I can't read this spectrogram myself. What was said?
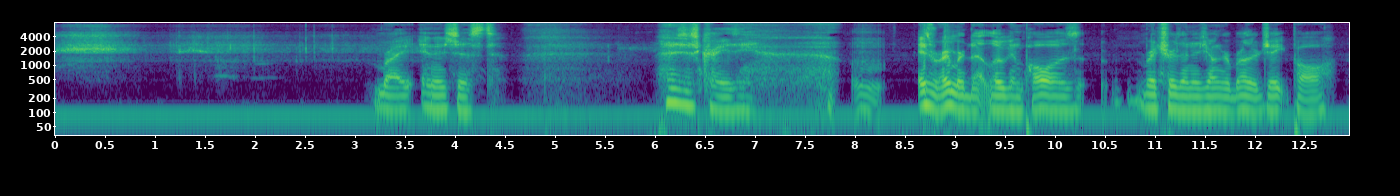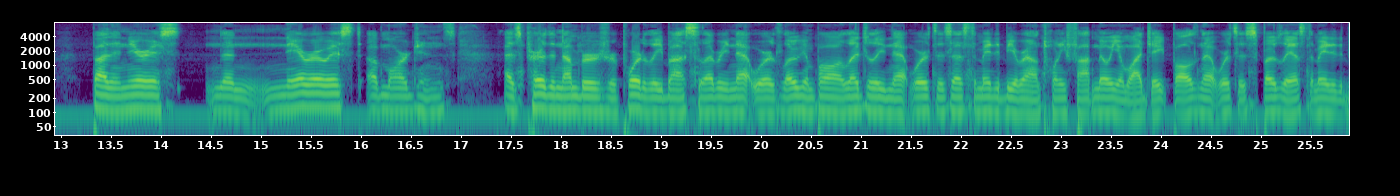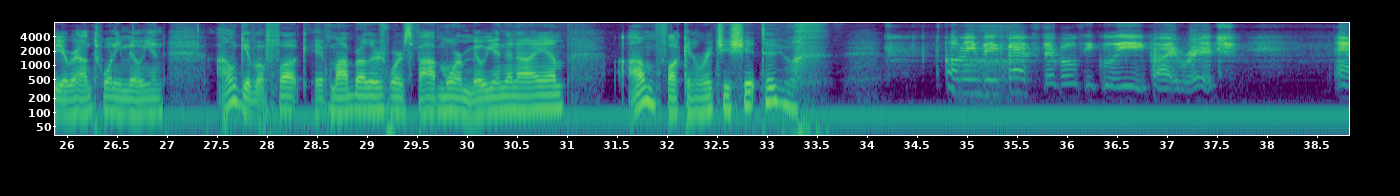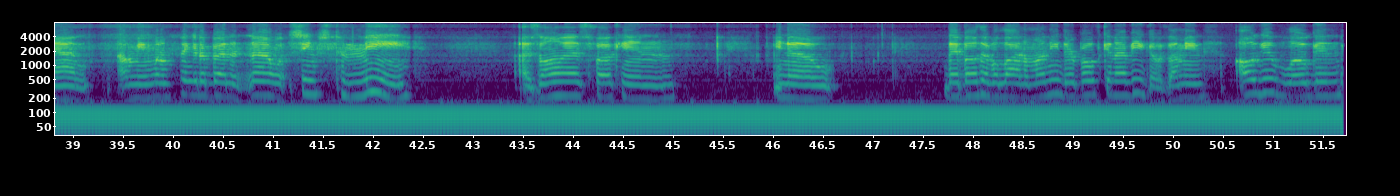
Right, and it's just it's just crazy. Um, it's rumored that Logan Paul is richer than his younger brother Jake Paul by the nearest the narrowest of margins. As per the numbers reportedly by Celebrity Net Worth, Logan Paul allegedly net worth is estimated to be around 25 million, while Jake Paul's net worth is supposedly estimated to be around 20 million. I don't give a fuck if my brother's worth five more million than I am. I'm fucking rich as shit too. I mean, big facts. They're both equally probably rich. And, I mean, when I'm thinking about it now, it seems to me, as long as fucking, you know, they both have a lot of money, they're both gonna have egos. I mean, I'll give Logan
